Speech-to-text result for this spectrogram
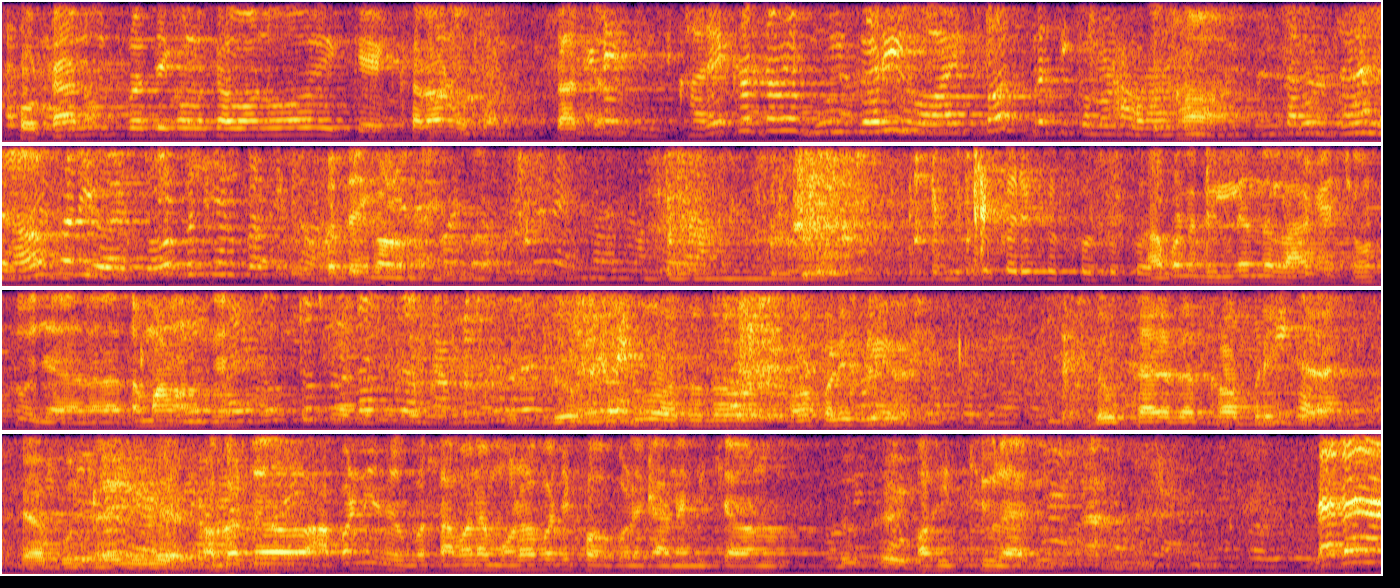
ખોટાનું જ પ્રતિક્રમણ કરવાનું હોય કે ખરાનું પણ? સાચા. ખરેખર તમે ભૂલ કરી હોય તો જ પ્રતિક્રમણ કરવાનું તમે ભૂલ ન કરી હોય તો પછી પ્રતિક્રમણ આપણે નહીં શું કર્યું કે ખોટું કર્યું આપણને દિલ અંદર લાગે ચોટતું જ તમારું કે? દુઃખ તો તો તમને દુઃખ થતું હોય તો તો ખબર પડી જ ગઈ ને. દુઃખ થાય તો ખબર પડી જ જાય કે આ ભૂલ થઈ ગઈ. છે. અગર તો આપણને જ સામાન્ય મોઢા પરથી ખબર પડે કે આને બિચારાનું થયું લાગ્યું. દાદા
